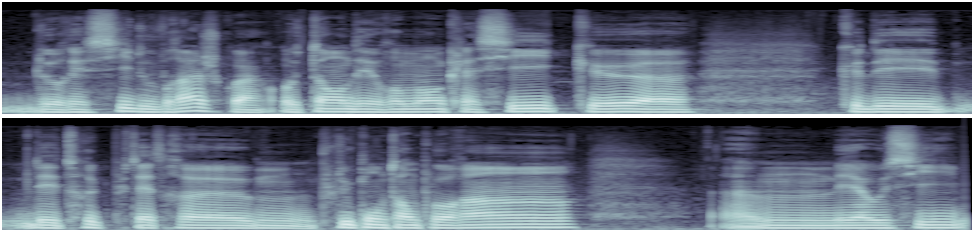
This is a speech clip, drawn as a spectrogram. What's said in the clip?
de récits, d'ouvrages, quoi. Autant des romans classiques que, euh, que des, des trucs peut-être euh, plus contemporains. il y a aussi,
